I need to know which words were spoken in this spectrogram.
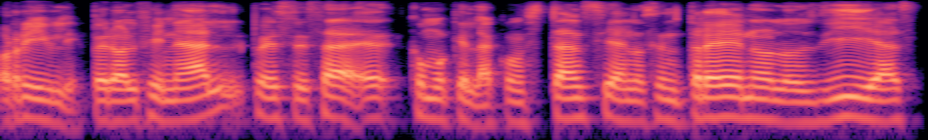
horrible. Pero al final, pues esa, eh, como que la constancia en los entrenos, los días,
